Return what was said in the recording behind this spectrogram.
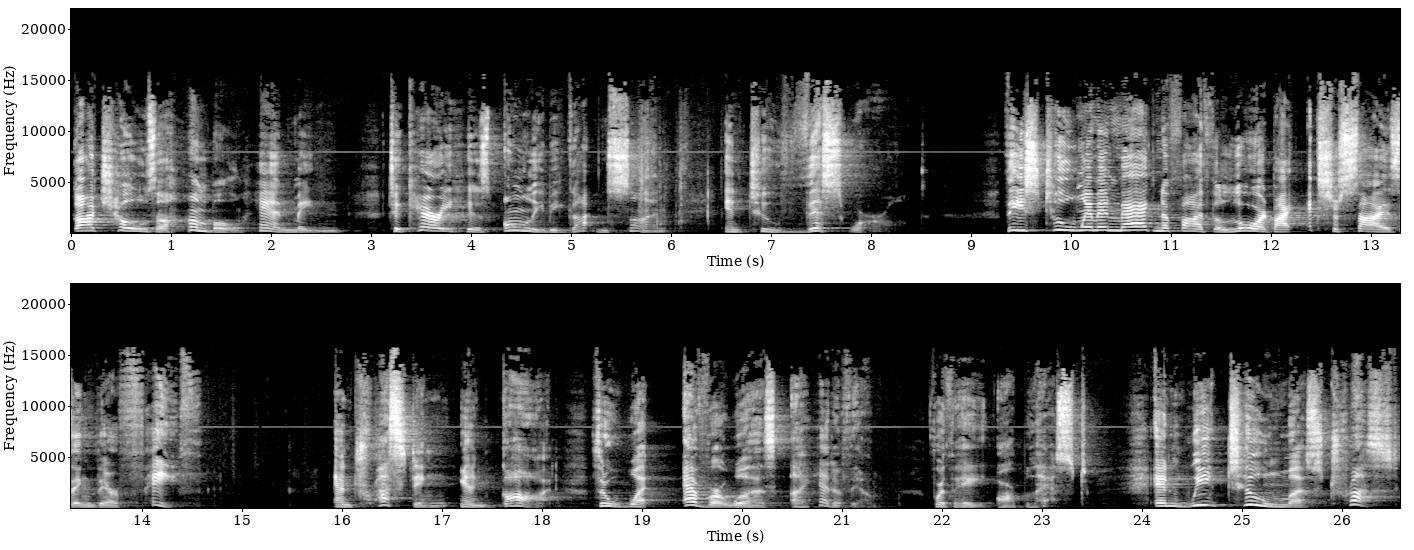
God chose a humble handmaiden to carry his only begotten son into this world. These two women magnified the Lord by exercising their faith and trusting in God through whatever was ahead of them, for they are blessed. And we too must trust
